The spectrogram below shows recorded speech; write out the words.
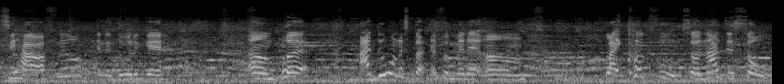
see how I feel, and then do it again. Um, but I do want to start implementing um like cooked food, so not just so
